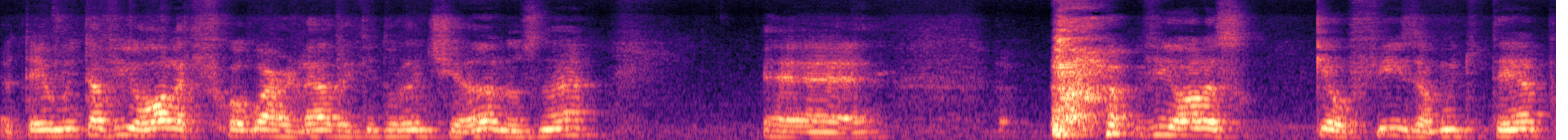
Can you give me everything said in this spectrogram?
eu tenho muita viola que ficou guardada aqui durante anos, né? É, violas que eu fiz há muito tempo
